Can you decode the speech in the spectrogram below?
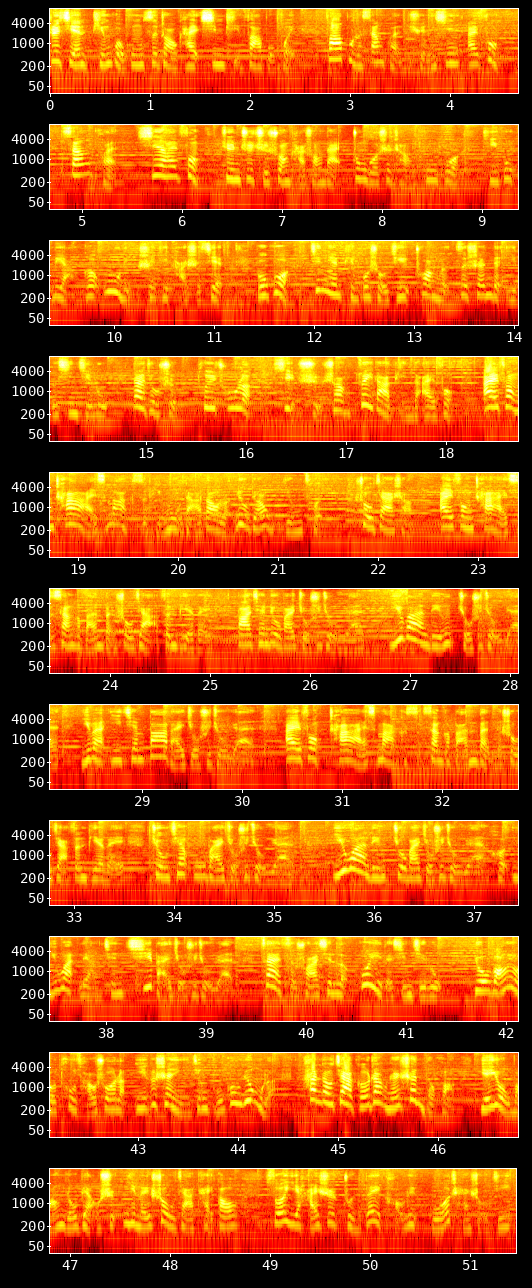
日前，苹果公司召开新品发布会，发布了三款全新 iPhone。三款新 iPhone 均支持双卡双待，中国市场通过提供两个物理实体卡实现。不过，今年苹果手机创了自身的一个新纪录，那就是推出了系史上最大屏的 iPhone。iPhone XS Max 屏幕达到了六点五英寸。售价上，iPhone XS 三个版本售价分别为八千六百九十九元、一万零九十九元、一万一千八百九十九元。iPhone XS Max 三个版本的售价分别为九千五百九十九元、一万零九百九十九元和一万两千七百九十九元，再次刷新了贵的新纪录。有网友吐槽说了一个肾已经不够用了，看到价格让人肾得慌。也有网友表示，因为售价太高，所以还是准备考虑国产手机。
